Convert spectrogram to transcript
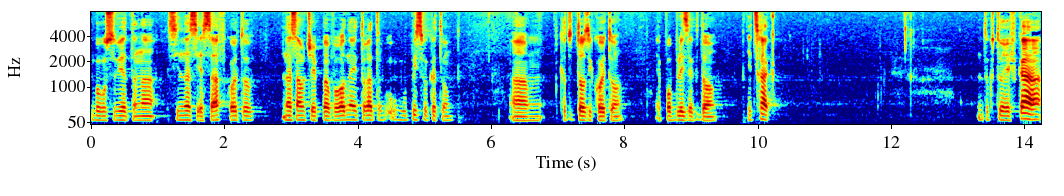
благословията на сина си Есав, който не само, че е първородна, и Тората го описва като, ам, като този, който е по-близък до Ицхак. Докато Ривка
